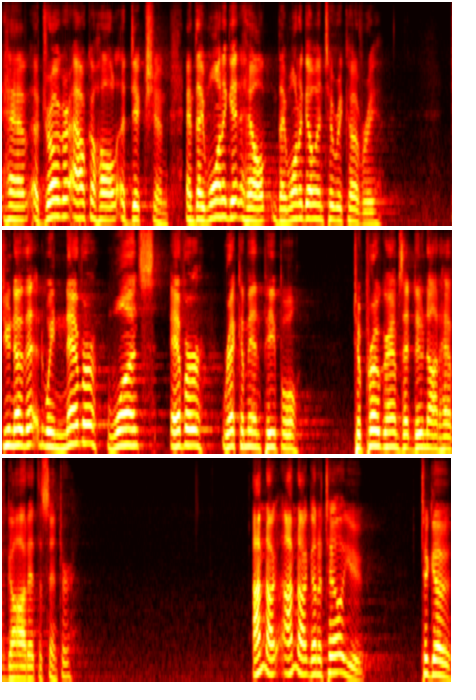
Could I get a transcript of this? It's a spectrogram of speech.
have a drug or alcohol addiction and they want to get help, they want to go into recovery, do you know that we never once ever recommend people to programs that do not have God at the center? I'm not, I'm not going to tell you to go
